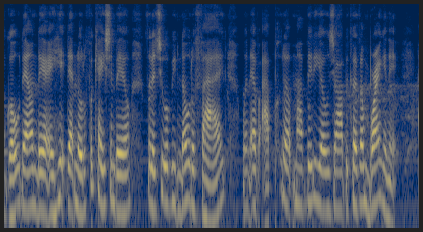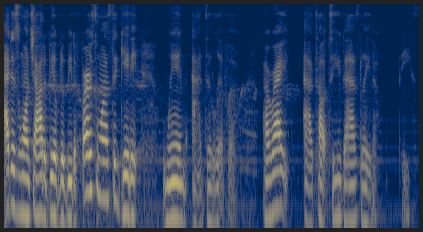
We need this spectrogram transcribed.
go down there and hit that notification bell so that you will be notified whenever I put up my videos, y'all, because I'm bringing it. I just want y'all to be able to be the first ones to get it when I deliver. All right? I'll talk to you guys later. Peace.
